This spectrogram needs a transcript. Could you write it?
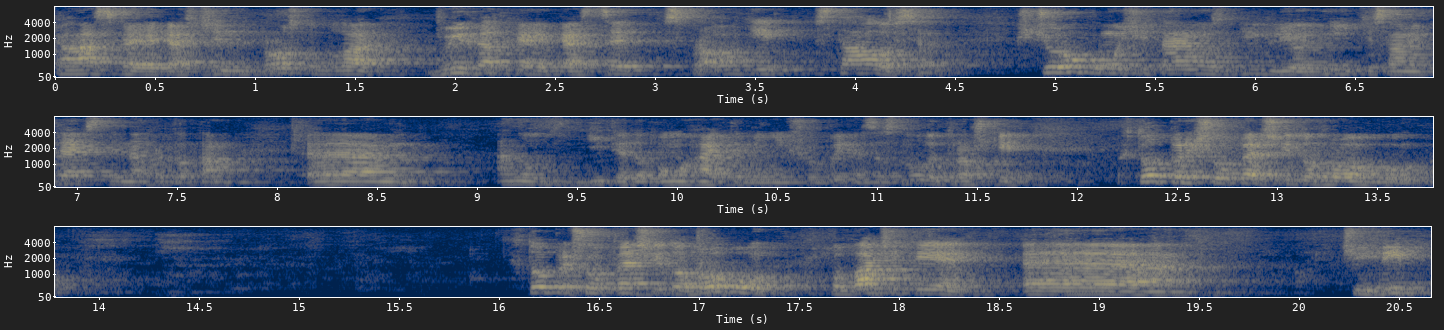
казка якась, чи не просто була вигадка якась. Це справді сталося. Щороку ми читаємо з Біблії одні й ті самі тексти, наприклад, там. Е, а ну, діти, допомагайте мені, щоб ви не заснули трошки. Хто прийшов перший до гробу? Хто прийшов перший до гробу побачити е, чи гріб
